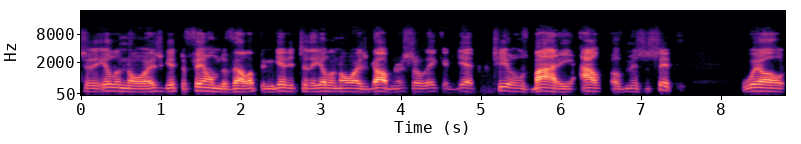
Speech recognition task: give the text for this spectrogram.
to Illinois, get the film developed, and get it to the Illinois governor so they could get Till's body out of Mississippi. Well,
